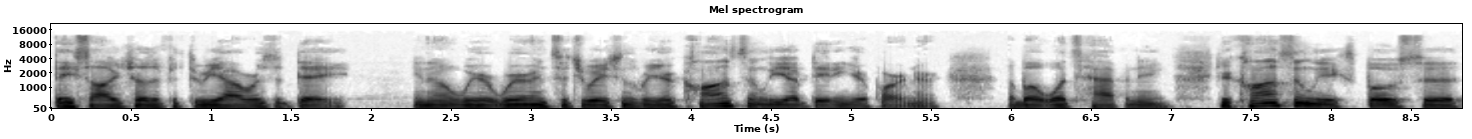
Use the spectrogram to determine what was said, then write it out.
they saw each other for three hours a day. You know, we're, we're in situations where you're constantly updating your partner about what's happening. You're constantly exposed to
